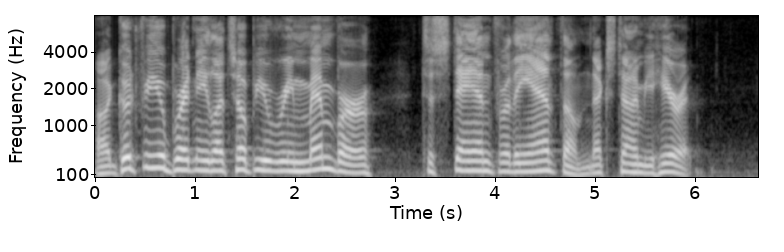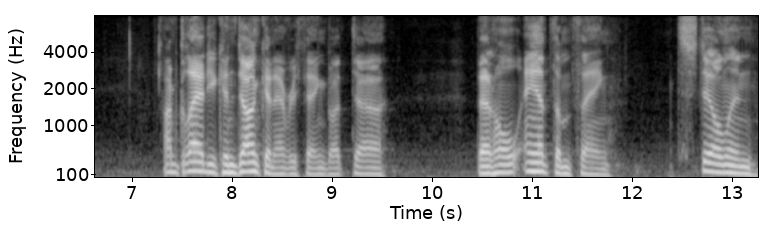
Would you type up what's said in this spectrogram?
uh, good for you, Brittney. Let's hope you remember to stand for the anthem next time you hear it. I'm glad you can dunk and everything, but uh, that whole anthem thing, still in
